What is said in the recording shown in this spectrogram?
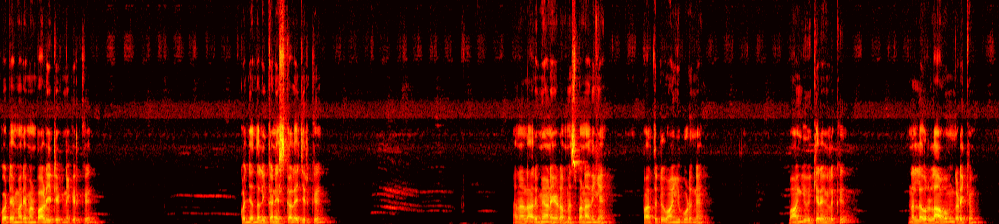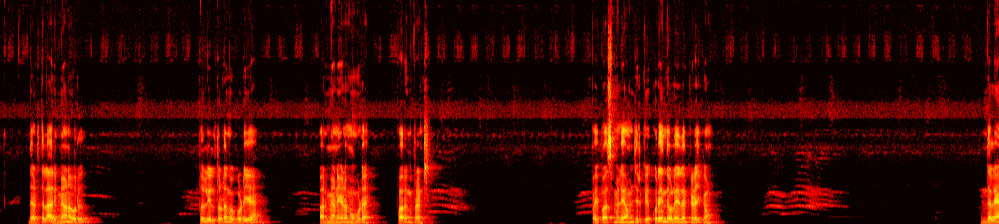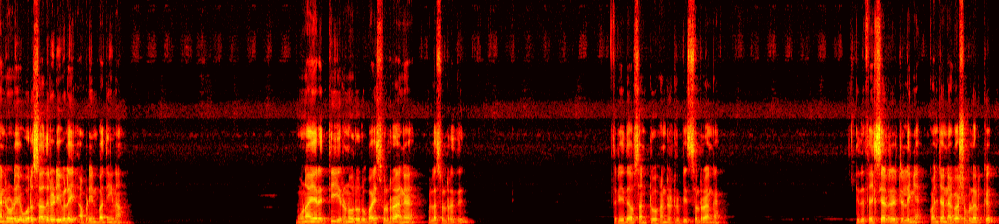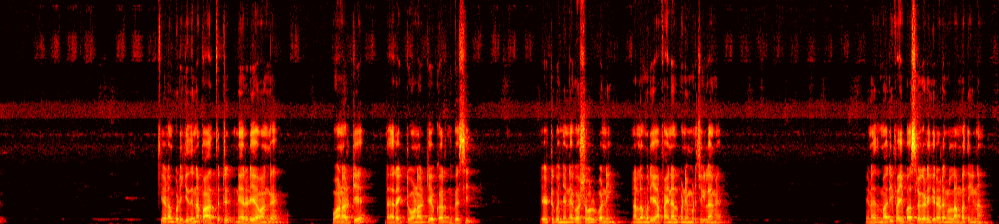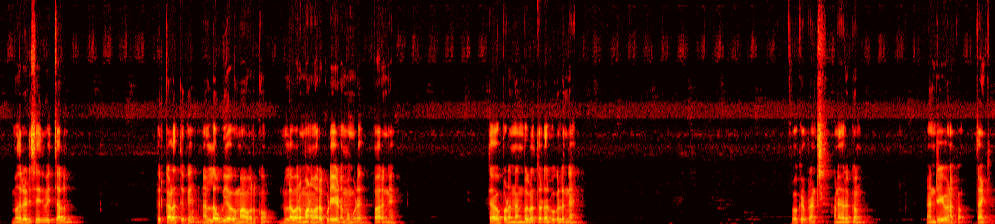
கோட்டை மாரியம்மன் பாலிடெக்னிக் இருக்குது கொஞ்சம் தள்ளி கணேஷ் காலேஜ் இருக்குது அதனால் அருமையான இடம். மிஸ் பண்ணாதீங்க. பார்த்துட்டு வாங்கி போடுங்க. வாங்கி வைக்கிறவங்களுக்கு நல்ல ஒரு லாபமும் கிடைக்கும். இந்த இடத்துல அருமையான ஒரு தொழில் தொடங்கக்கூடிய அருமையான இடமும் கூட பாருங்கள் ஃப்ரெண்ட்ஸ் பைபாஸ் மேலே அமைஞ்சிருக்கு. குறைந்த விலையில் கிடைக்கும். இந்த லேண்டருடைய ஒரு சதுரடி விலை அப்படின்னு பார்த்தீங்கன்னா மூணாயிரத்தி இருநூறு ரூபாய் சொல்கிறாங்க விலை சொல்கிறது three thousand two hundred rupees சொல்கிறாங்க இது ஃபிக்ஸட் ரேட் இல்லைங்க. கொஞ்சம் நெகோஷியபிள் இருக்குது இடம் பிடிக்குதுன்னா பார்த்துட்டு நேரடியாக வாங்க. ஓனர்கிட்டயே டைரக்ட் ஓனர்கிட்டயே உட்கார்ந்து பேசி ரேட்டு கொஞ்சம் நெகோஷியபிள் பண்ணி நல்ல முறையாக ஃபைனல் பண்ணி முடிச்சுக்கலாங்க. ஏன்னா இது மாதிரி ஃபைவ் பாஸில் கிடைக்கிற இடங்கள்லாம் பார்த்திங்கன்னா முதலீடு செய்து வைத்தாலும் பிற்காலத்துக்கு நல்ல உபயோகமாகவும் இருக்கும். நல்ல வருமானம் வரக்கூடிய இடமும் கூட பாருங்கள் தேவைப்படும் நண்பர்கள் தொடர்பு கொள்ளுங்கள் ஓகே ஃப்ரெண்ட்ஸ் அனைவருக்கும் நன்றி வணக்கம். தேங்க்யூ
